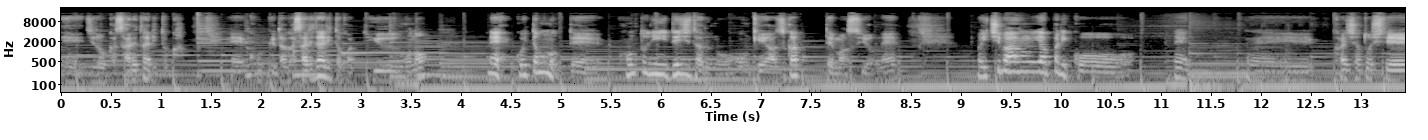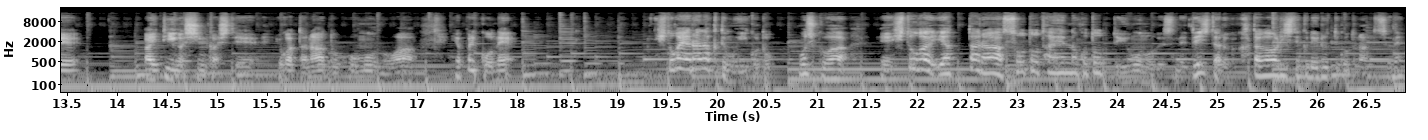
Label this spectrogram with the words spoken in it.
え、自動化されたりとか、えコンピューター化されたりとかっていうもの、ね、こういったものって本当にデジタルの恩恵を預かってますよね。まあ、一番やっぱりこう、ね、会社として IT が進化してよかったなと思うのは、やっぱりこうね、人がやらなくてもいいこと、もしくは、え人がやったら相当大変なことっていうものをですね、デジタルが肩代わりしてくれるってことなんですよね。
